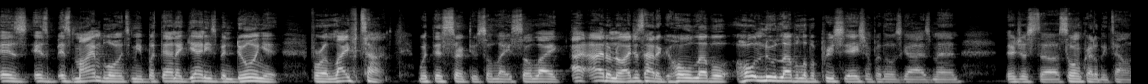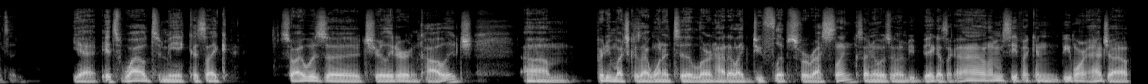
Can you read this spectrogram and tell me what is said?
is is is mind blowing to me. But then again, he's been doing it for a lifetime with this Cirque du Soleil. So like, I, I don't know. I just had a whole level, whole new level of appreciation for those guys, man. They're just uh, so incredibly talented. Yeah, it's wild to me because like, so I was a cheerleader in college, um, pretty much because I wanted to learn how to like do flips for wrestling because I knew it was going to be big. I was like, ah, let me see if I can be more agile.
